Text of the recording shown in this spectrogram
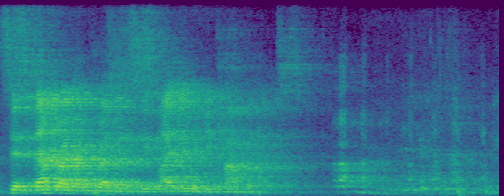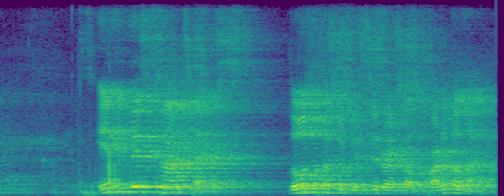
since that right-wing presidency likely would be competent. In this context, those of us who consider ourselves part of the left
